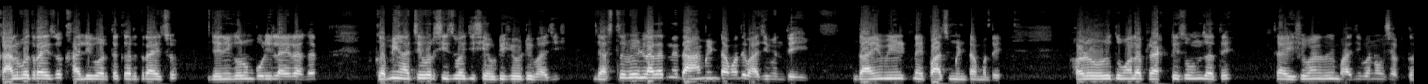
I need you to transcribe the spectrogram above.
कालवत राहायचो खाली वरत करत राहायचो. जेणेकरून पोळी नाही लागत. कमी आचेवर शिजवायची शेवटी शेवटी भाजी. जास्त वेळ लागत नाही दहा मिनिटामध्ये भाजी बनते ही. दहा मिनिट नाही पाच मिनिटामध्ये. हळूहळू तुम्हाला प्रॅक्टिस होऊन जाते. त्या हिशोबाने तुम्ही भाजी बनवू शकता.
